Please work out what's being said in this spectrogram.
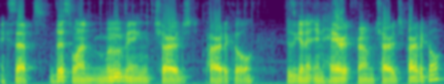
except this one, moving charged particle, is going to inherit from charged particle.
